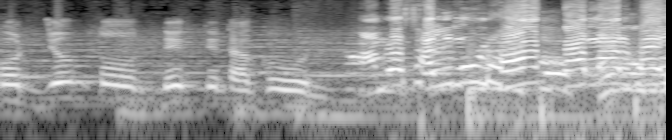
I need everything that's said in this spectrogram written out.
পর্যন্ত দেখতে থাকুন। আমরা সালিমুল হক, কামাল ভাইকে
